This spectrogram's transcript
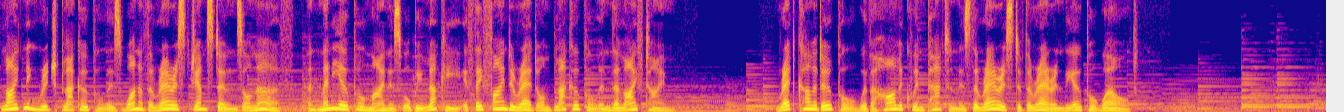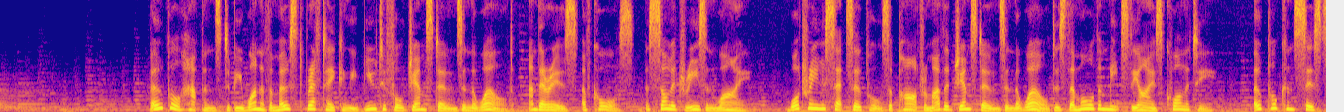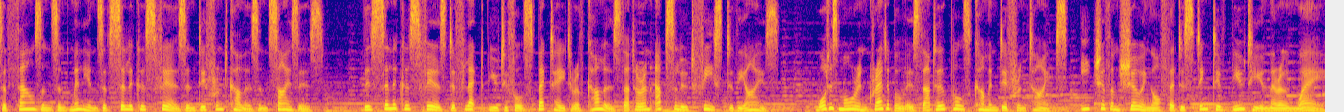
Lightning Ridge Black Opal is one of the rarest gemstones on Earth, and many opal miners will be lucky if they find a red on black opal in their lifetime. Red-colored opal with a harlequin pattern is the rarest of the rare in the opal world. Opal happens to be one of the most breathtakingly beautiful gemstones in the world, and there is, of course, a solid reason why. What really sets opals apart from other gemstones in the world is their more than meets the eye's quality. Opal consists of thousands and millions of silica spheres in different colors and sizes. These silica spheres deflect beautiful spectator of colors that are an absolute feast to the eyes. What is more incredible is that opals come in different types, each of them showing off their distinctive beauty in their own way.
